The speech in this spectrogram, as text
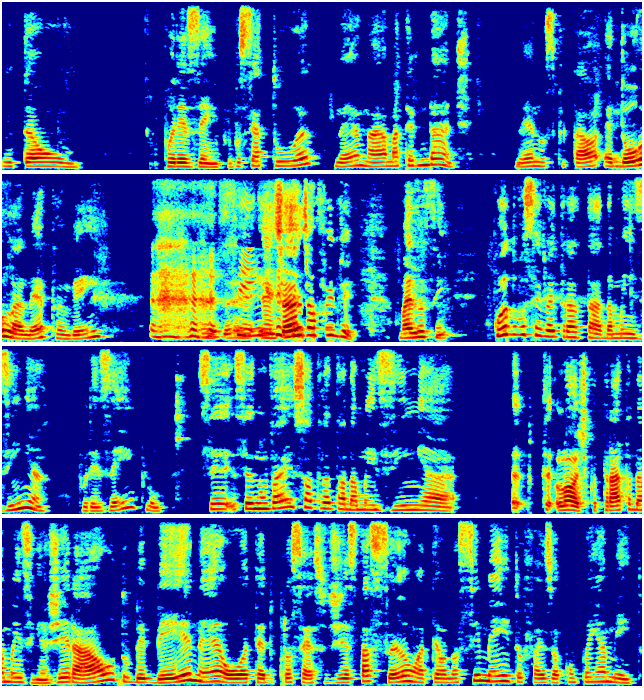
Então, por exemplo, você atua né, na maternidade, né, no hospital, é doula, né, também. Sim. É, já, já fui ver. Mas assim, quando você vai tratar da mãezinha, por exemplo, você, você não vai só tratar da mãezinha, eh, lógico, trata da mãezinha geral, do bebê, né, ou até do processo de gestação, até o nascimento, faz o acompanhamento.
